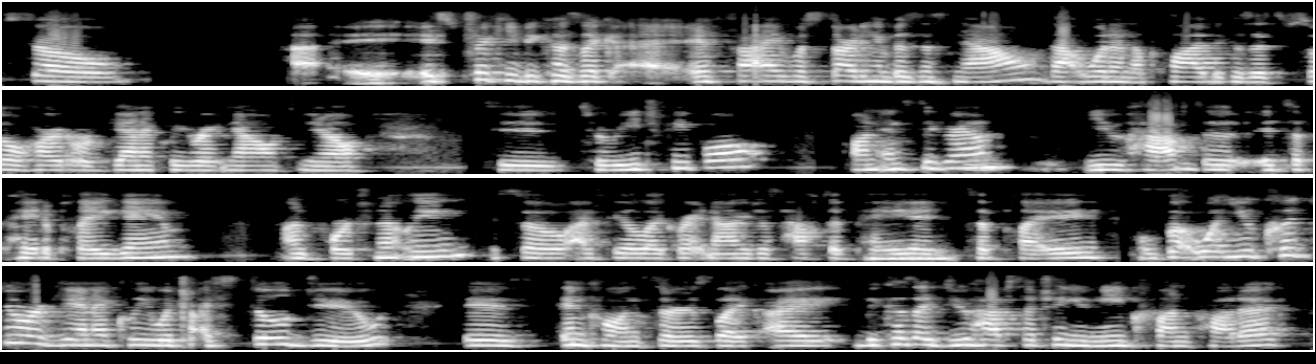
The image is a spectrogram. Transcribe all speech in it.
So it's tricky because like if I was starting a business now, that wouldn't apply because it's so hard organically right now, you know, to to reach people on Instagram. You have to it's a pay to play game, unfortunately. So I feel like right now you just have to pay mm-hmm. to play. But what you could do organically, which I still do, is influencers. Like I because I do have such a unique fun product,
